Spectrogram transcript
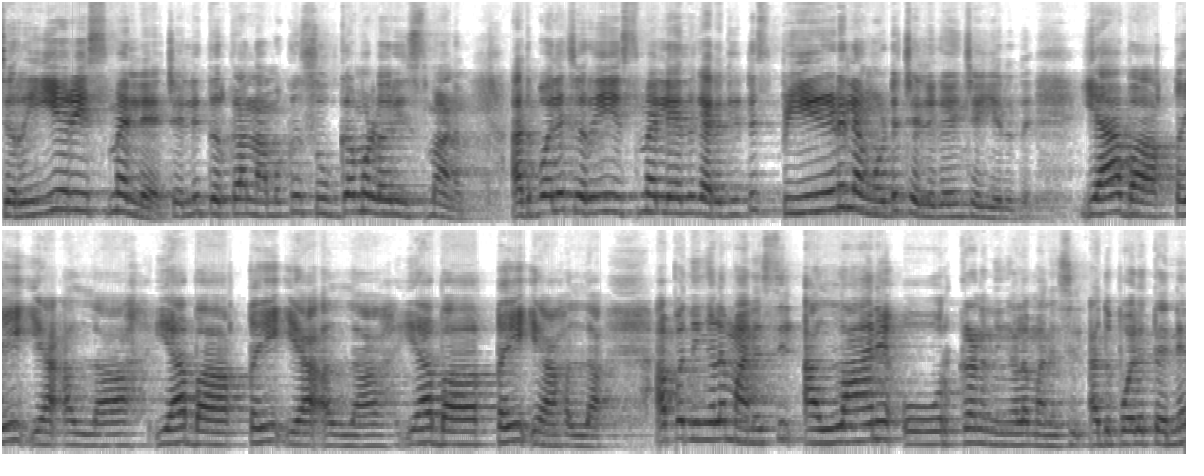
ചെറിയൊരു ഇസ്മല്ലേ? ചൊല്ലിത്തീർക്കാൻ നമുക്ക് സുഖമുള്ള ഒരു ഇസ്മാണ്. അതുപോലെ ചെറിയ ഇസ്മല്ലേ എന്ന് കരുതിയിട്ട് സ്പീഡിൽ അങ്ങോട്ട് ചെല്ലുകയും ചെയ്യരുത്. യാ ബാക്കി യാ അല്ലാഹ് യാ ബാക്കി യാ അല്ലാഹ് യാ ബാക്കി യാ അള്ളാഹ് അപ്പോൾ നിങ്ങളെ മനസ്സിൽ അള്ളാനെ ഓർക്കണം നിങ്ങളെ മനസ്സിൽ. അതുപോലെ തന്നെ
